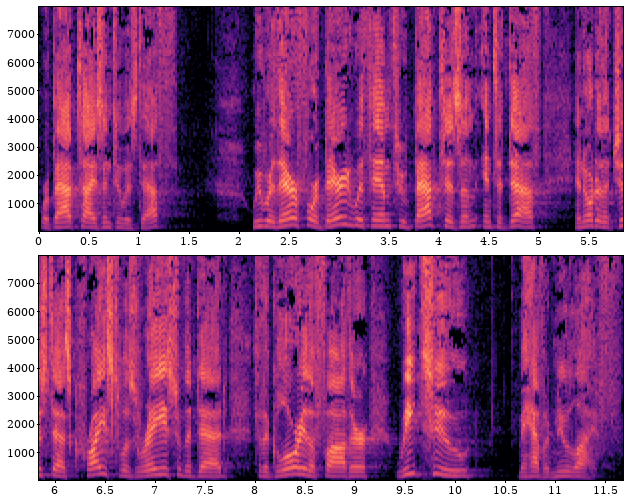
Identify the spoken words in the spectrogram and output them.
were baptized into his death? We were therefore buried with him through baptism into death, in order that just as Christ was raised from the dead to the glory of the Father, we too may have a new life.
